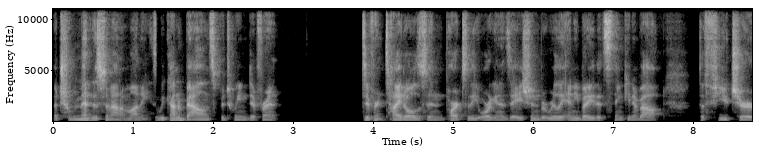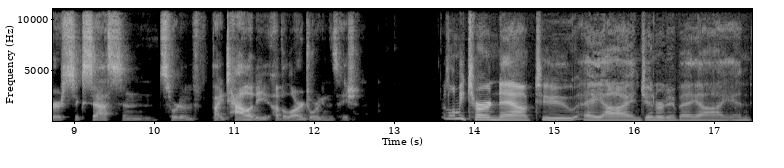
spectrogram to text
a tremendous amount of money. So we kind of balance between different different titles and parts of the organization, but really anybody that's thinking about the future success and sort of vitality of a large organization. Let me turn now to AI and generative AI and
